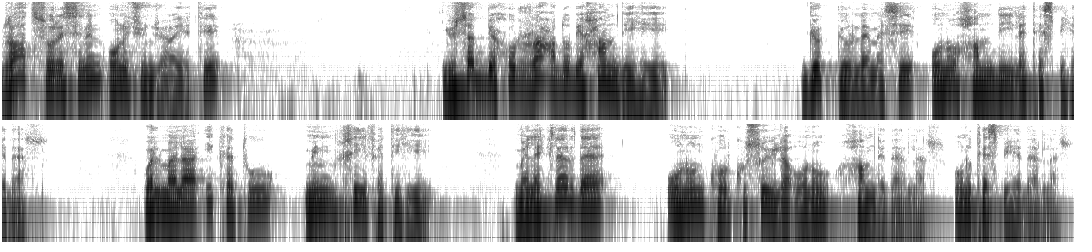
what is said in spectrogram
Ra'd suresinin 13. ayeti Yusabbihur ra'du bihamdihi Gök gürlemesi onu hamdiyle tesbih eder. Vel melaiketu min khifetihi Melekler de onun korkusuyla onu hamd ederler. Onu tesbih ederler.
